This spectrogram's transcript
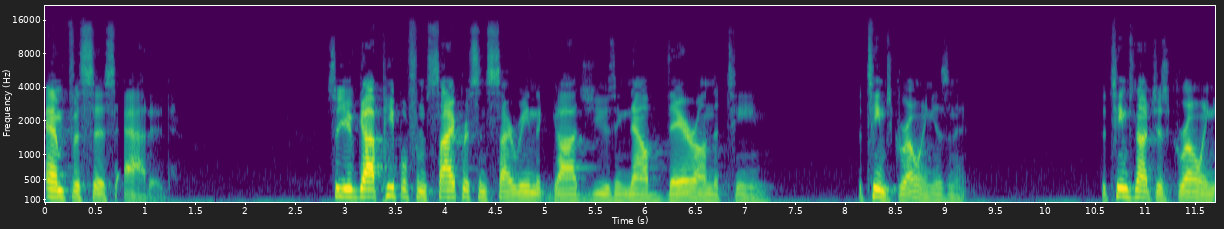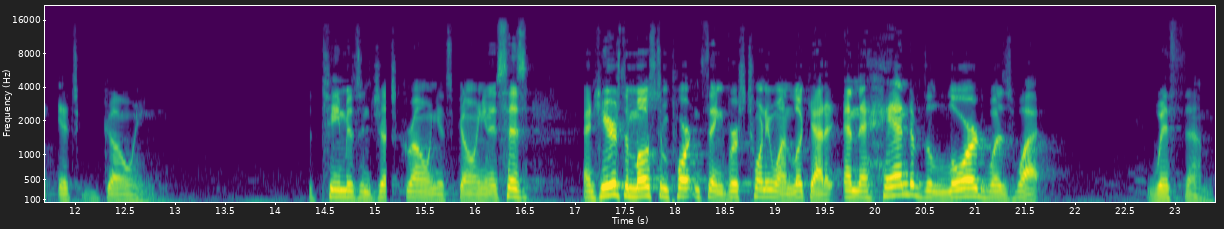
Emphasis added. So you've got people from Cyprus and Cyrene that God's using. Now they're on the team. The team's growing, isn't it? The team's not just growing, it's going. The team isn't just growing, it's going. And it says, and here's the most important thing, verse 21, look at it. And the hand of the Lord was what? With them.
